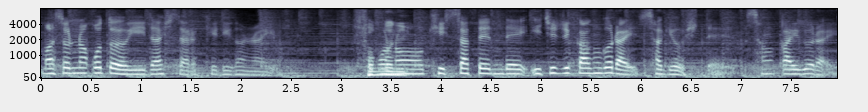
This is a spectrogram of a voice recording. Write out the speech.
まあそんなことを言い出したらキリがないよ。あそんなに？この喫茶店で1時間ぐらい作業して3回ぐらい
